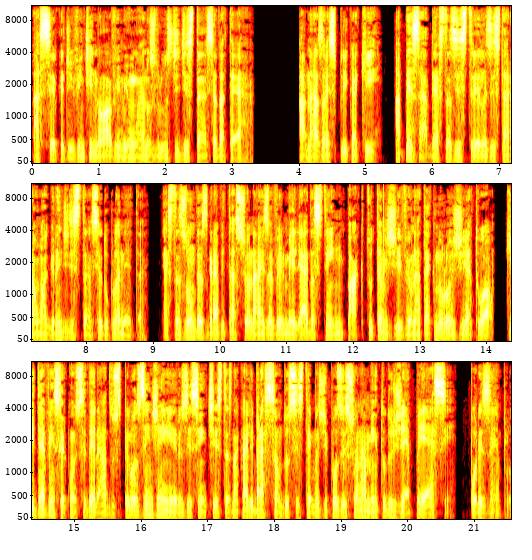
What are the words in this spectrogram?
a cerca de 29 mil anos-luz de distância da Terra. A NASA explica que, apesar destas estrelas estar a uma grande distância do planeta, estas ondas gravitacionais avermelhadas têm impacto tangível na tecnologia atual, que devem ser considerados pelos engenheiros e cientistas na calibração dos sistemas de posicionamento do GPS, por exemplo.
